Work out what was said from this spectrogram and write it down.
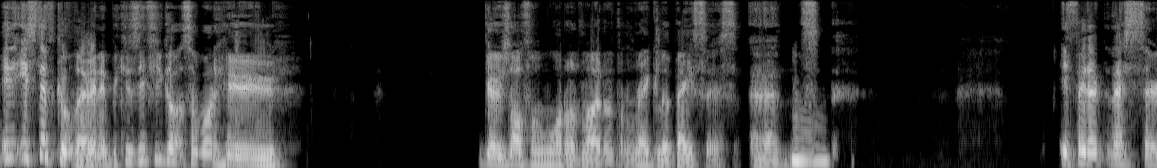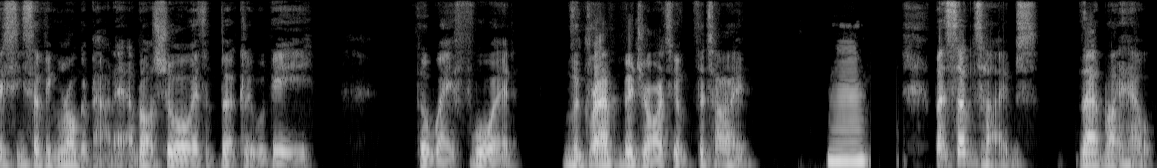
It, it's difficult though, isn't it? Because if you got someone who goes off on one online on a regular basis, and Mm. if they don't necessarily see something wrong about it, I'm not sure if a booklet would be the way forward the grand majority of the time. Mm. But sometimes that might help.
